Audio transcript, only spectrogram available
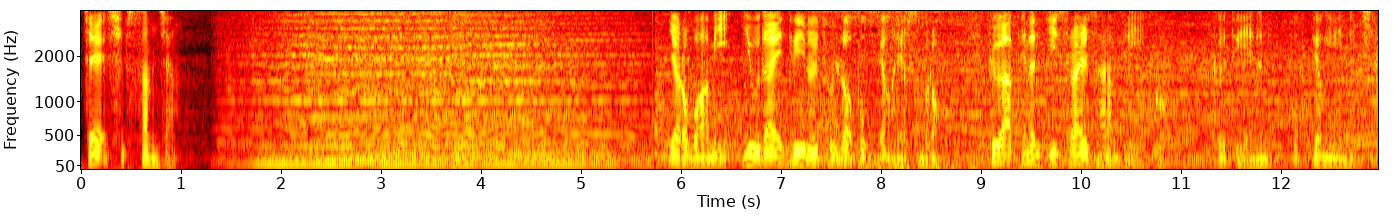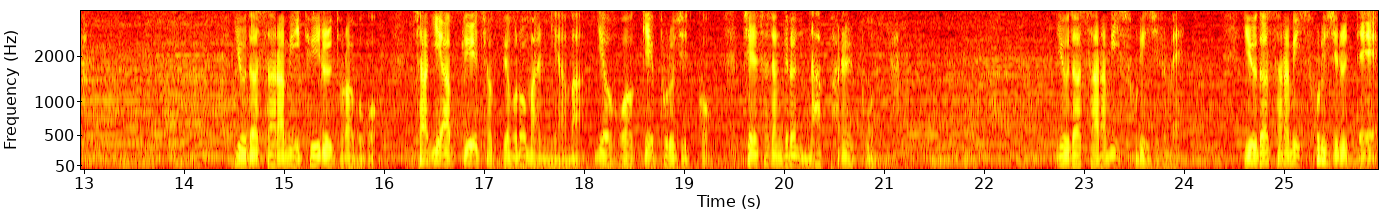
제 13장. 여로보암이 유다의 뒤를 둘러 복병하였으므로 그 앞에는 이스라엘 사람들이 있고 그 뒤에는 복병이 있는지라. 유다 사람이 뒤를 돌아보고 자기 앞뒤의 적병으로 말미암아 여호와께 부르짖고 제사장들은 나팔을 부으니라. 유다 사람이 소리 지르매 유다 사람이 소리 지를 때에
